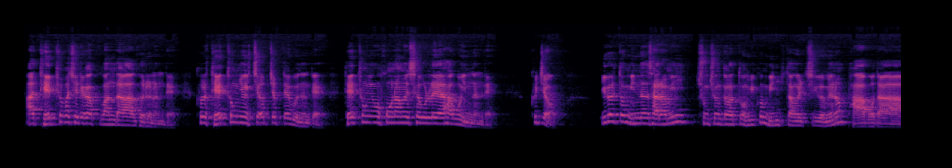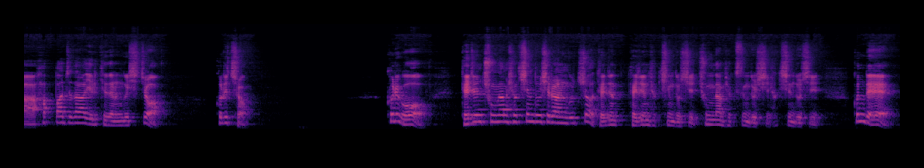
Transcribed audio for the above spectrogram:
아 대표가 저리 갖고 간다 그러는데 그리고 대통령이 쩝쩝대고 있는데 대통령 호남에 세울래야 하고 있는데 그죠? 이걸 또 믿는 사람이 충청도가 또 믿고 민주당을 찍으면 바보다 핫바지다 이렇게 되는 것이죠. 그렇죠. 그리고 대전 충남 혁신도시라는 거 있죠. 대전 대전 혁신도시, 충남 혁신도시, 혁신도시. 근데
